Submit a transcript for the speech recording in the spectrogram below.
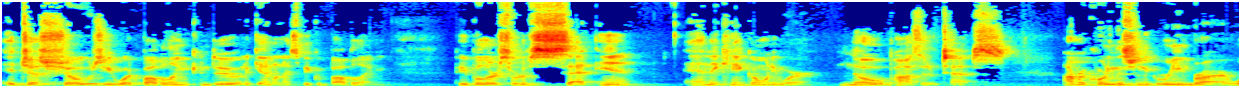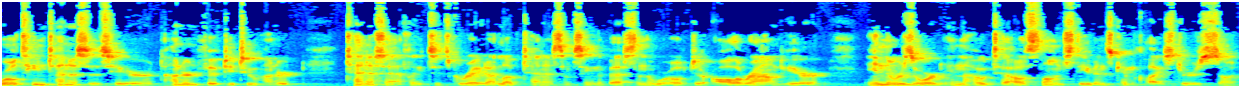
It just shows you what bubbling can do. And again, when I speak of bubbling, people are sort of set in and they can't go anywhere. No positive tests. I'm recording this from the Greenbrier. World Team Tennis is here, 150, 200 tennis athletes. It's great. I love tennis. I'm seeing the best in the world. They're all around here in the resort, in the hotel. Sloane Stevens, Kim Clijsters, so,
